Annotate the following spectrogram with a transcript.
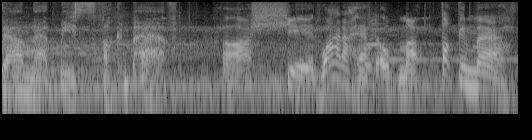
down that beast's fucking path. Aw, shit. Why'd I have to open my fucking mouth?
